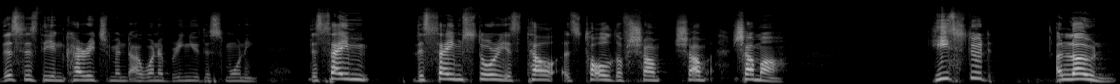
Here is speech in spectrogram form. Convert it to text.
this is the encouragement I want to bring you this morning. The same, the same story is, tell, is told of Sham, Sham, Shammah. He stood alone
